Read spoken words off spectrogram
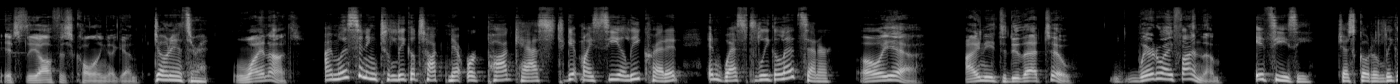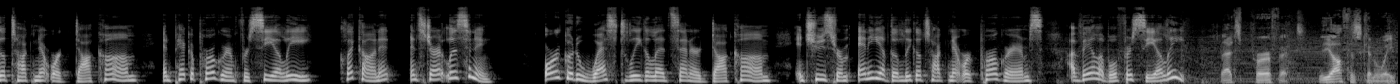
It's the office calling again. Don't answer it. Why not? I'm listening to Legal Talk Network podcasts to get my CLE credit in West Legal Ed Center. Oh, yeah. I need to do that too. Where do I find them? It's easy. Just go to LegalTalkNetwork.com and pick a program for CLE, click on it, and start listening. Or go to WestLegalEdCenter.com and choose from any of the Legal Talk Network programs available for CLE. That's perfect. The office can wait.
